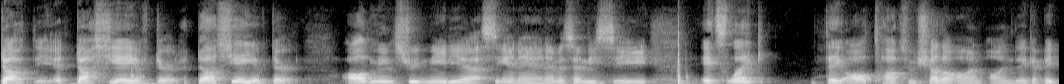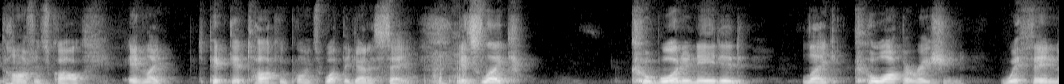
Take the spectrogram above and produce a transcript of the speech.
do- a dossier of dirt, a dossier of dirt. All the mainstream media, CNN, MSNBC, it's like they all talk to each other on on like a big conference call and like pick their talking points, what they're gonna say. It's like coordinated, like cooperation within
